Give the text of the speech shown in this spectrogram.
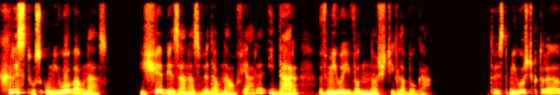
Chrystus umiłował nas i siebie za nas wydał na ofiarę i dar w miłej wonności dla Boga. To jest miłość, która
